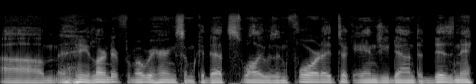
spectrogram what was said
Um, and he learned it from overhearing some cadets while he was in Florida. He took Angie down to Disney.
